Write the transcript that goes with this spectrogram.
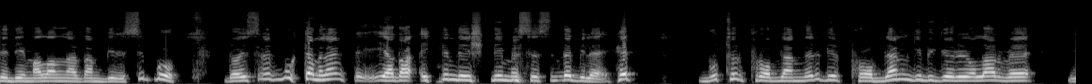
dediğim alanlardan birisi bu. Dolayısıyla muhtemelen e, ya da iklim değişikliği meselesinde bile hep bu tür problemleri bir problem gibi görüyorlar ve e,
